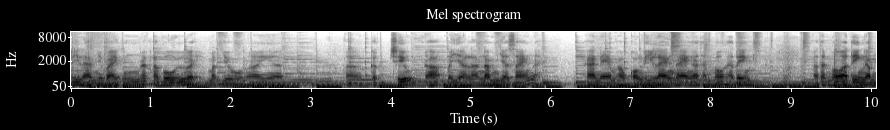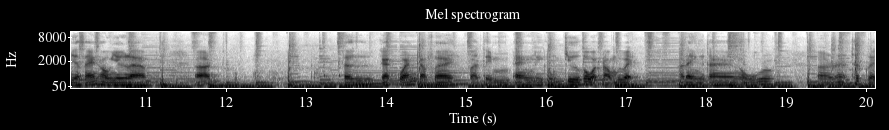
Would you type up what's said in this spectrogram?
Đi làm như vậy cũng rất là vui quý vị mặc dù hơi uh, cực xíu. Đó bây giờ là 5 giờ sáng rồi. Hai anh em học còn đi lang thang ở thành phố Hà Tiên. Ở thành phố Hà Tiên 5 giờ sáng hầu như là uh, từ các quán cà phê và tiệm ăn thì cũng chưa có hoạt động quý vị. Ở đây người ta ngủ uh, rất thức là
